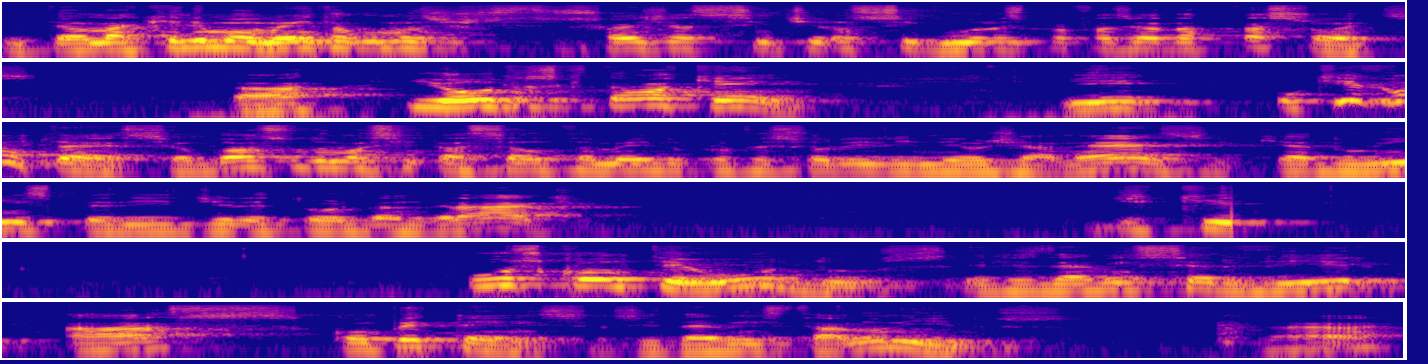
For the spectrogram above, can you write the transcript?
Então, naquele momento, algumas instituições já se sentiram seguras para fazer adaptações tá? e outras que estão aquém. E o que acontece? Eu gosto de uma citação também do professor Irineu Gianese, que é do INSPER e diretor da Angrade, de que os conteúdos eles devem servir às competências e devem estar unidos. Né?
